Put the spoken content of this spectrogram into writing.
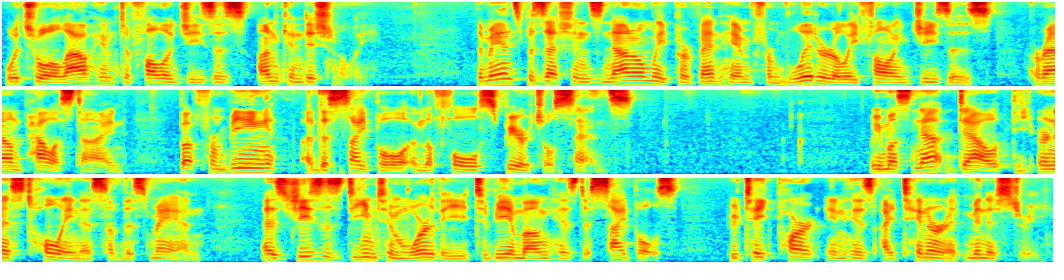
which will allow him to follow Jesus unconditionally. The man's possessions not only prevent him from literally following Jesus around Palestine, but from being a disciple in the full spiritual sense. We must not doubt the earnest holiness of this man, as Jesus deemed him worthy to be among his disciples who take part in his itinerant ministry.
